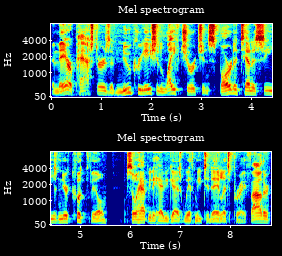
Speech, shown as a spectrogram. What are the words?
And they are pastors of New Creation Life Church in Sparta, Tennessee, near Cookeville. I'm so happy to have you guys with me today. Let's pray. Father,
